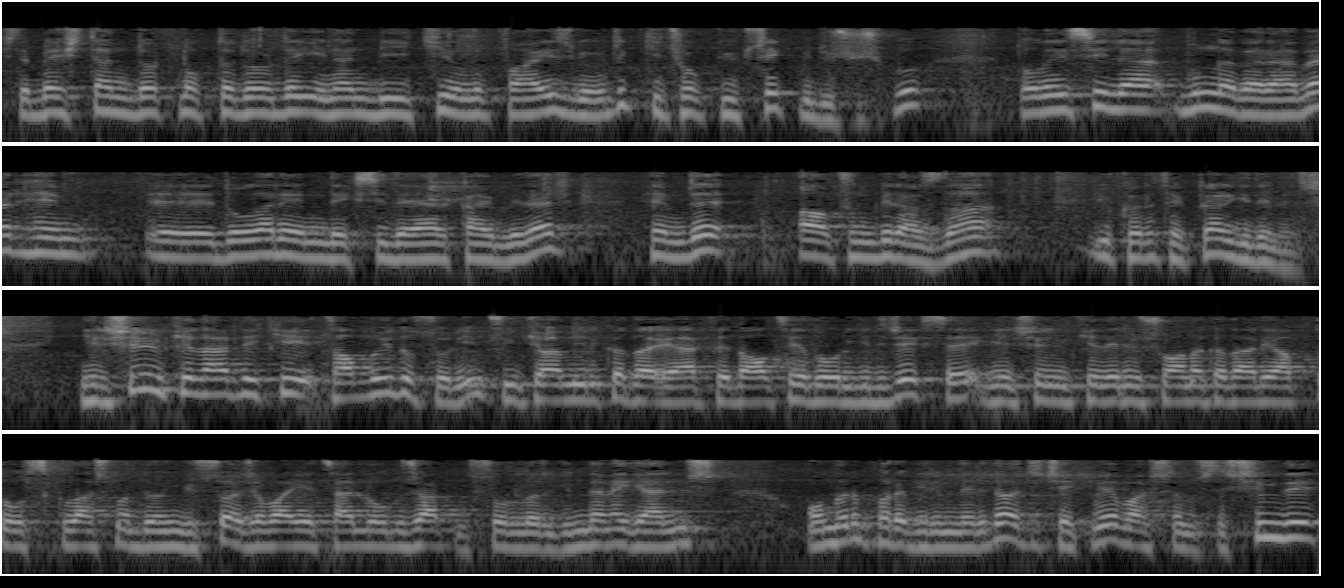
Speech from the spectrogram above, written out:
İşte 5'ten 4.4'e inen bir 2 yıllık faiz gördük ki çok yüksek bir düşüş bu. Dolayısıyla bununla beraber hem e, dolar endeksi değer kaybeder hem de altın biraz daha yukarı tekrar gidebilir. Gelişen ülkelerdeki tabloyu da sorayım. Çünkü Amerika'da eğer Fed 6'ya doğru gidecekse gelişen ülkelerin şu ana kadar yaptığı o sıkılaşma döngüsü acaba yeterli olacak mı soruları gündeme gelmiş. Onların para birimleri de acı çekmeye başlamıştı. Şimdi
